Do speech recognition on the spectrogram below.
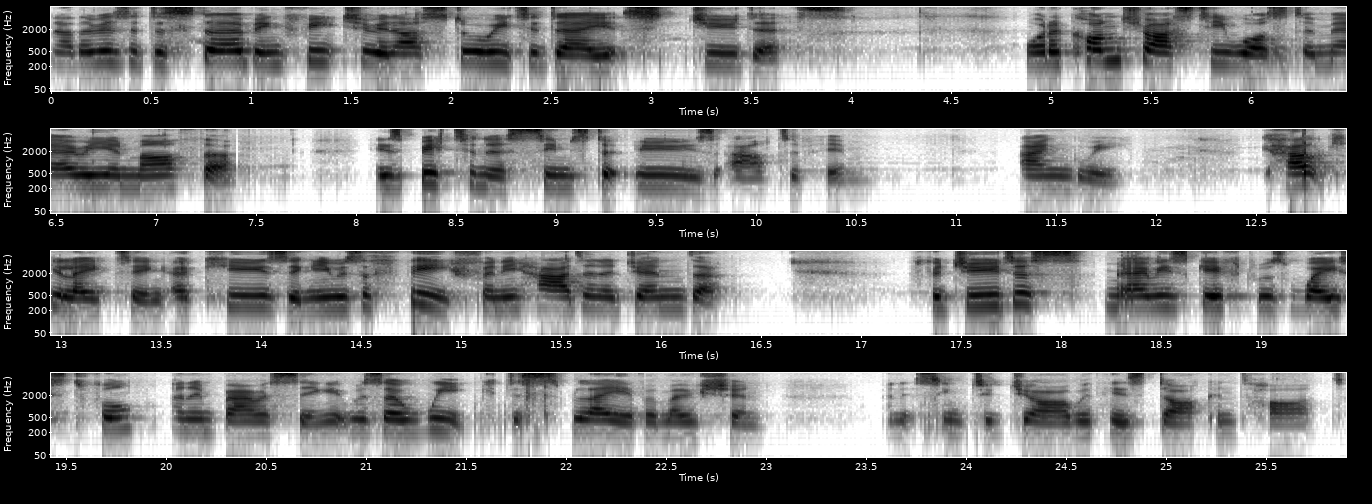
Now, there is a disturbing feature in our story today it's Judas. What a contrast he was to Mary and Martha. His bitterness seems to ooze out of him angry, calculating, accusing. He was a thief and he had an agenda. For Judas, Mary's gift was wasteful and embarrassing. It was a weak display of emotion, and it seemed to jar with his darkened heart.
